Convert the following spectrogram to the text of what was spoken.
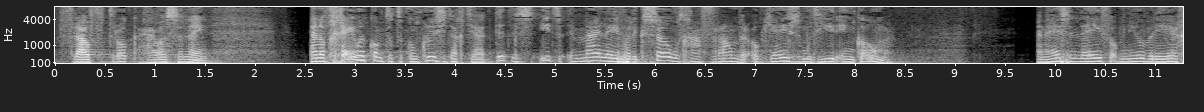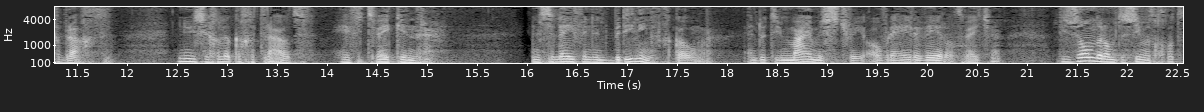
Vrouw vertrok, hij was alleen. En op een gegeven moment komt tot de conclusie, dacht ja, dit is iets in mijn leven wat ik zo moet gaan veranderen. Ook Jezus moet hierin komen. En hij heeft zijn leven opnieuw bij de Heer gebracht. Nu is hij gelukkig getrouwd. Heeft hij twee kinderen. En is zijn leven in de bediening gekomen. En doet hij my mystery over de hele wereld, weet je. Bijzonder om te zien wat God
